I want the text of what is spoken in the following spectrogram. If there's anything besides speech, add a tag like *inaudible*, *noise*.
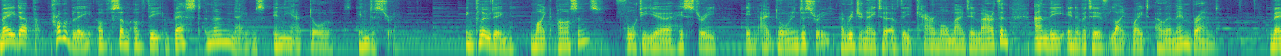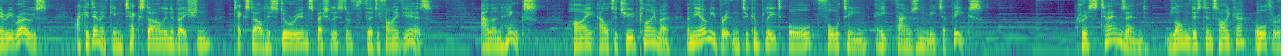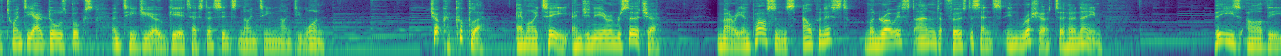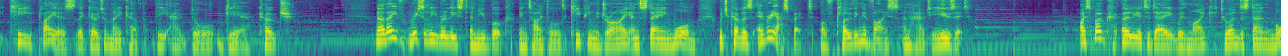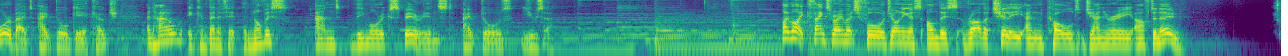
Made up probably of some of the best known names in the outdoors industry, including Mike Parsons, 40 year history in outdoor industry, originator of the Karrimor Mountain Marathon and the innovative lightweight OMM brand. Mary Rose, academic in textile innovation, textile historian specialist of 35 years. Alan Hinkes, high altitude climber and the only Briton to complete all 14 8,000 metre peaks. Chris Townsend, long distance hiker, author of 20 outdoors books, and TGO gear tester since 1991. Chuck Kuckler, MIT engineer and researcher. Marion Parsons, alpinist, Munroist, and first ascents in Russia to her name. These are the key players that go to make up the outdoor gear coach. Now, they've recently released a new book entitled Keeping Dry and Staying Warm, which covers every aspect of clothing advice and how to use it. I spoke earlier today with Mike to understand more about Outdoor Gear Coach and how it can benefit the novice and the more experienced outdoors user. Hi, Mike. Thanks very much for joining us on this rather chilly and cold January afternoon.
